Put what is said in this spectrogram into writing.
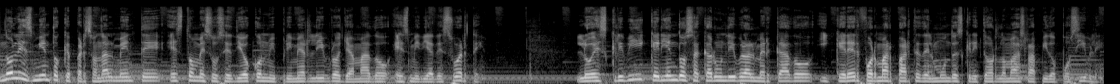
No les miento que personalmente esto me sucedió con mi primer libro llamado Es mi día de suerte. Lo escribí queriendo sacar un libro al mercado y querer formar parte del mundo escritor lo más rápido posible.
